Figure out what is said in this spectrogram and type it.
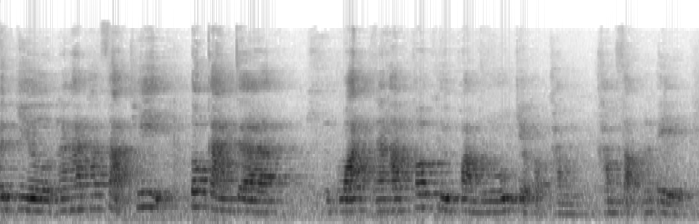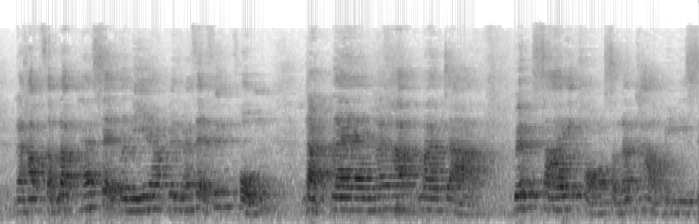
สกิลนะฮะทักษะที่ต้องการจะวัดนะครับ ก็คือความรู้เกี่ยวกับคำคำศัพท์นั่นเองนะครับสำหรับแพสเซจวันนี้นะครับเป็นแพสเซจซึ่งผมดัดแปลงนะครับมาจากเว็บไซต์ของสำนักข่าว BBC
